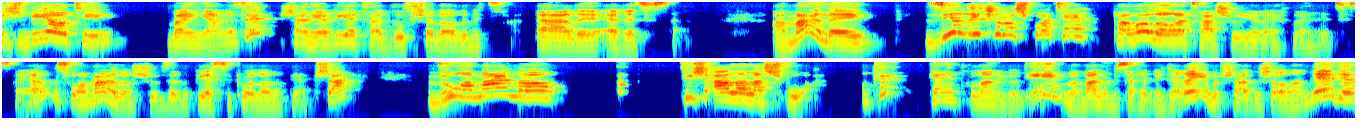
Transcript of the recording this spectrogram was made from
השביע אותי בעניין הזה, שאני אביא את הגוף שלו למצרים, uh, לארץ ישראל. אמר לי, זילית של השבועתך, פרעה לא רצה שהוא ילך לארץ ישראל, אז הוא אמר לו, שוב, זה לפי הסיפור, לא לפי הפשט, והוא אמר לו, תשאל על השבועה, אוקיי? כן, כולנו יודעים, למדנו מסכת נדרים, אפשר לשאול על נדר,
